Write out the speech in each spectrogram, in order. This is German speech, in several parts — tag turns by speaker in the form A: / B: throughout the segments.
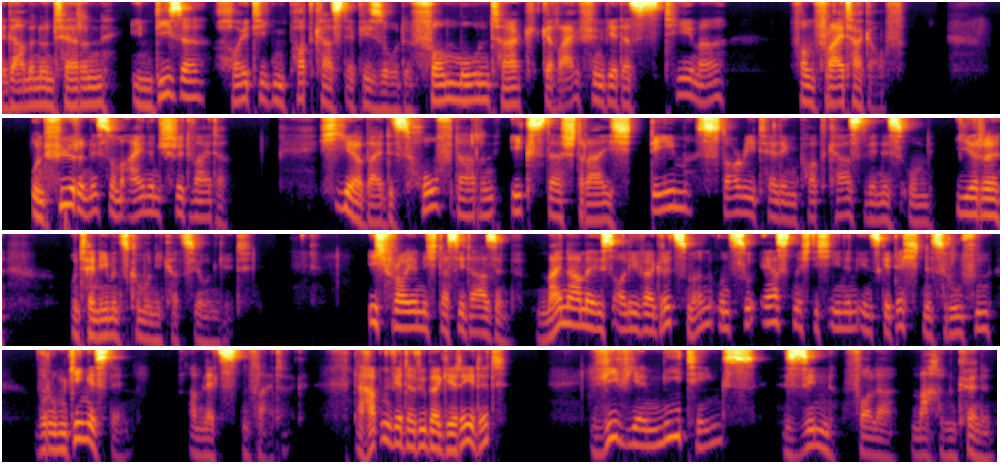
A: Meine Damen und Herren, in dieser heutigen Podcast-Episode vom Montag greifen wir das Thema vom Freitag auf und führen es um einen Schritt weiter. Hier bei des Hofnarren Xter Streich, dem Storytelling-Podcast, wenn es um Ihre Unternehmenskommunikation geht. Ich freue mich, dass Sie da sind. Mein Name ist Oliver Gritzmann und zuerst möchte ich Ihnen ins Gedächtnis rufen, worum ging es denn am letzten Freitag? Da haben wir darüber geredet, wie wir Meetings sinnvoller machen können,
